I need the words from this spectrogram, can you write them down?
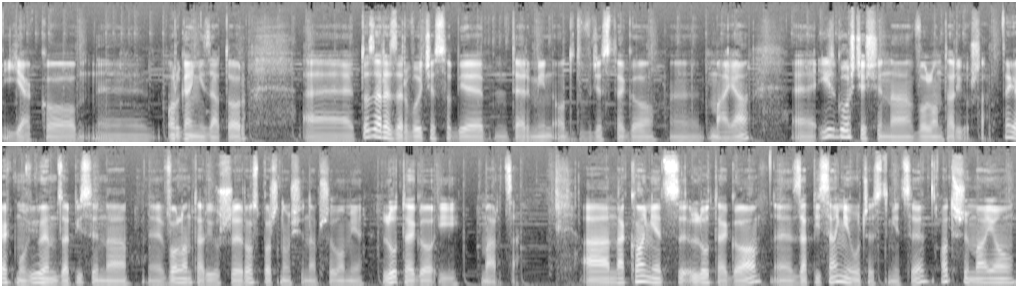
jako organizator, E, to zarezerwujcie sobie termin od 20 e, maja e, i zgłoście się na wolontariusza. Tak jak mówiłem, zapisy na wolontariuszy rozpoczną się na przełomie lutego i marca. A na koniec lutego e, zapisani uczestnicy otrzymają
